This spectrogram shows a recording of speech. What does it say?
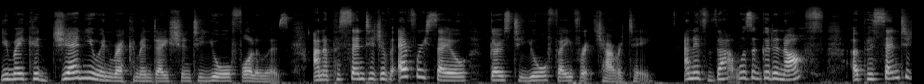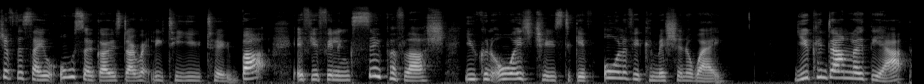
you make a genuine recommendation to your followers, and a percentage of every sale goes to your favourite charity. And if that wasn't good enough, a percentage of the sale also goes directly to you too. But if you're feeling super flush, you can always choose to give all of your commission away. You can download the app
